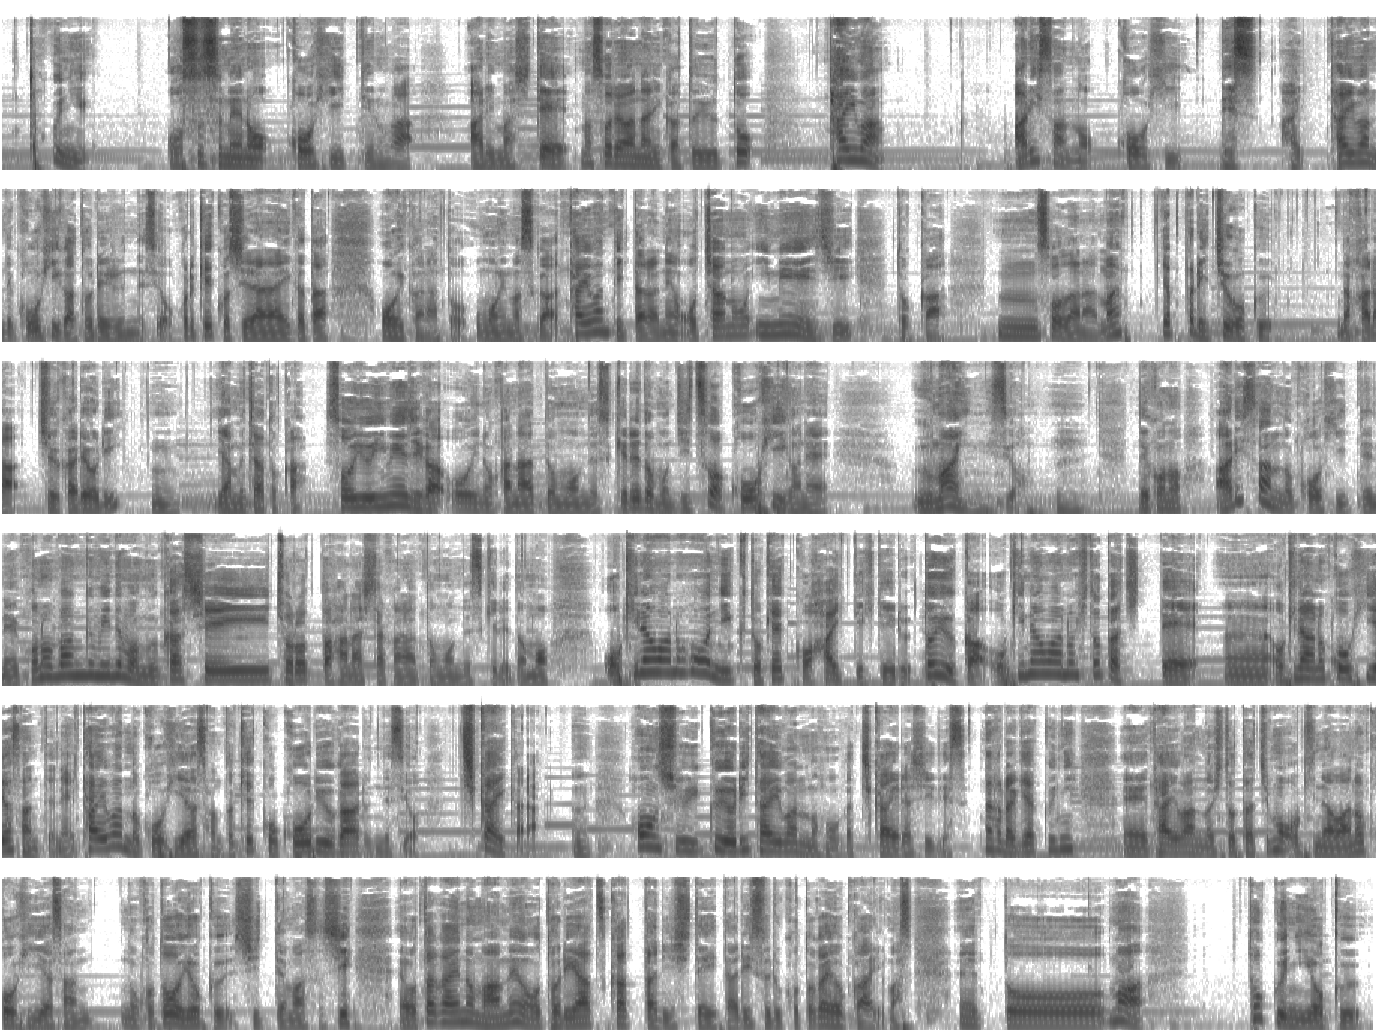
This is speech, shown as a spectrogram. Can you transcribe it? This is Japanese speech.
ー、特におすすめのコーヒーっていうのがありまして、まあ、それは何かというと、台湾、アリさんのコーヒーです。はい。台湾でコーヒーが取れるんですよ。これ結構知らない方多いかなと思いますが、台湾って言ったらね、お茶のイメージとか、うん、そうだな。まあ、やっぱり中国だから中華料理、うん、ヤムチャとか、そういうイメージが多いのかなって思うんですけれども、実はコーヒーがね、うまいんですよ。うん。で、このアリさんのコーヒーってね、この番組でも昔ちょろっと話したかなと思うんですけれども、沖縄の方に行くと結構入ってきている。というか、沖縄の人たちって、うん、沖縄のコーヒー屋さんってね、台湾のコーヒー屋さんと結構交流があるんですよ。近いから。うん。本州行くより台湾の方が近いらしいです。だから逆に、えー、台湾の人たちも沖縄のコーヒー屋さんのことをよく知ってますし、お互いの豆を取り扱ったりしていたりすることがよくあります。えっと、まあ、特によく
